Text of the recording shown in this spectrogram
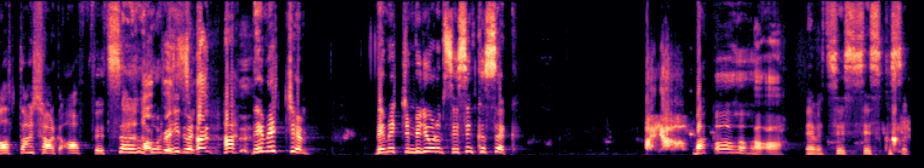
Alttan şarkı affetsen. Affetsen. Ha, Demetçim. Demetçim biliyorum sesin kısık. Alo. Bak Aha. Aa, evet ses ses kısık.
